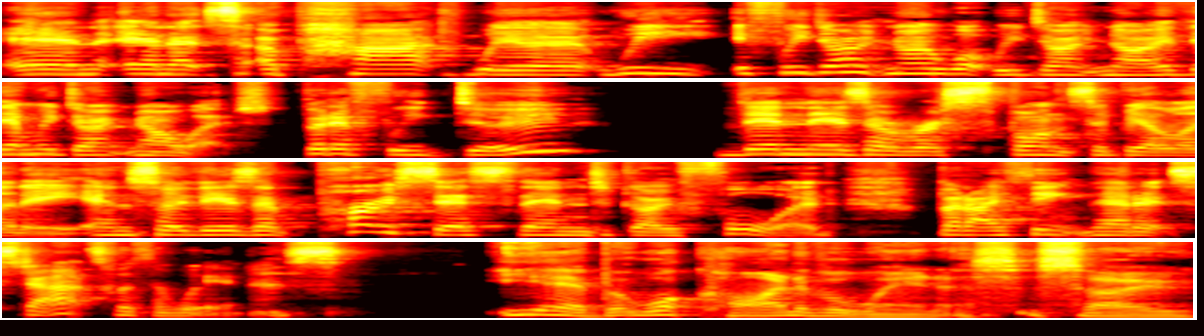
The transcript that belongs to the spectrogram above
and and it's a part where we if we don't know what we don't know then we don't know it but if we do then there's a responsibility. And so there's a process then to go forward. But I think that it starts with awareness. Yeah, but what kind of awareness? So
